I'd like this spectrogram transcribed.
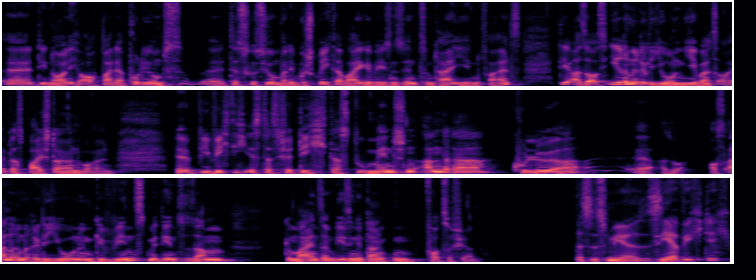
äh, die neulich auch bei der Podiumsdiskussion, bei dem Gespräch dabei gewesen sind, zum Teil jedenfalls, die also aus ihren Religionen jeweils auch etwas beisteuern wollen. Äh, wie wichtig ist das für dich, dass du Menschen anderer Couleur, äh, also aus anderen Religionen gewinnst, mit denen zusammen gemeinsam diesen Gedanken fortzuführen? Das ist mir sehr wichtig.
